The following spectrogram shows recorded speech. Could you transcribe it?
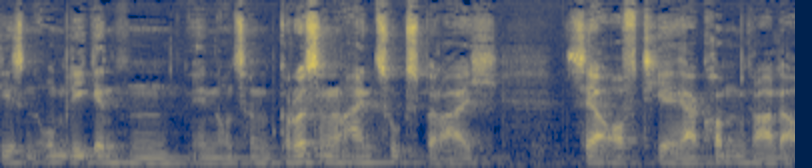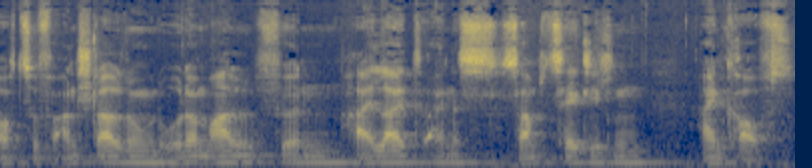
diesen umliegenden, in unserem größeren Einzugsbereich sehr oft hierher kommen, gerade auch zu Veranstaltungen oder mal für ein Highlight eines samstäglichen Einkaufs.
